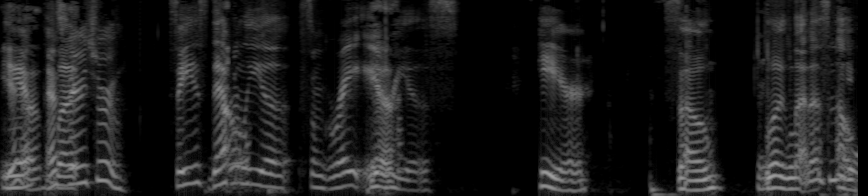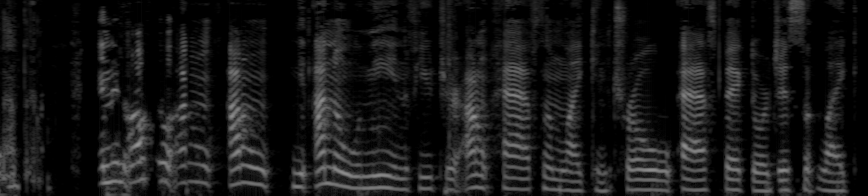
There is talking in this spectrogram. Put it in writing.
Yeah, yeah, that's but very true. See, it's definitely uh some gray Yeah. areas here. So look, let us know Yeah. about that. And then also, I don't, I don't, I know with me in the future, I don't have some like control aspect or just like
